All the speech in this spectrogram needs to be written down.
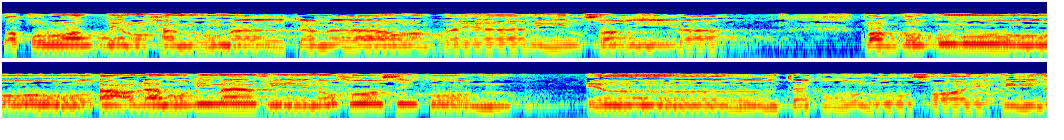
وقل رب ارحمهما كما ربياني صغيرا. ربكم أعلم بما في نفوسكم. إن تكونوا صالحين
